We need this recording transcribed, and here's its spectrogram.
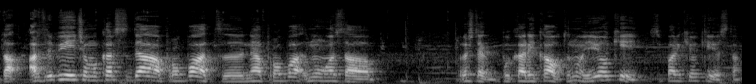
Dar ar trebui aici măcar să dea aprobat, uh, neaprobat. Nu, ăsta, ăștia pe care îi caută. Nu, e ok. Se pare că e ok ăsta.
